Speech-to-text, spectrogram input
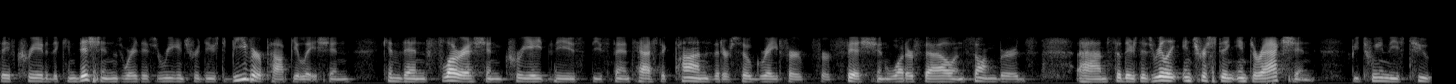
they've created the conditions where this reintroduced beaver population can then flourish and create these these fantastic ponds that are so great for for fish and waterfowl and songbirds. Um, so there's this really interesting interaction between these two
